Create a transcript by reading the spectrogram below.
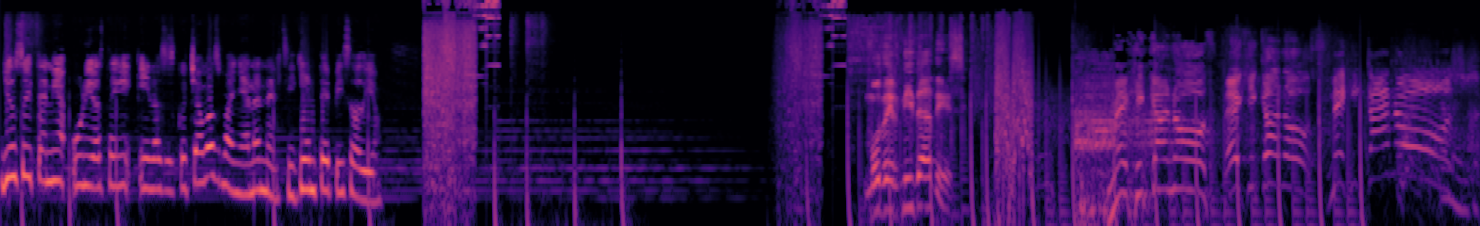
Yo soy Tania Uriostegui y nos escuchamos mañana en el siguiente episodio. Modernidades. Mexicanos, mexicanos, mexicanos.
